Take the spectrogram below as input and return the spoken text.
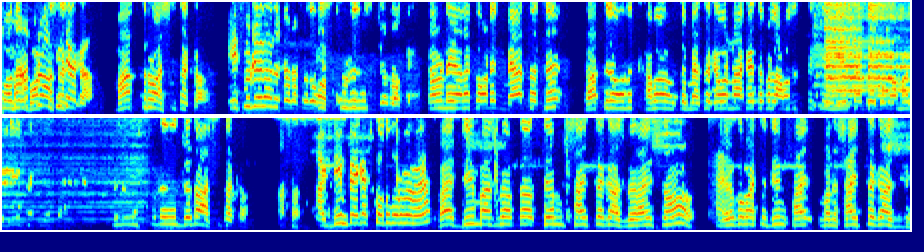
পদের ভর্তা টাকা? মাত্র আশি টাকা। স্টুডেন্টদের জন্য শুধু স্টুডেন্টদের জন্য। কারণ এই এলাকায় অনেক ম্যাচ আছে। রাত্রে অনেক খাবার তো ম্যাচে খাবার না খাইতে পারলে আমাদের থেকে নিয়ে থাকবে এবং আমরা দিয়ে থাকি শুধু স্টুডেন্টের জন্য আশি টাকা। আচ্ছা আর ডিম প্যাকেজ কত পড়বে ভাই? ভাই ডিম আসবে আপনার সেম ষাট টাকা আসবে। রাইস সহ হ্যাঁ। এরকম আছে ডিম 60 মানে ষাট টাকা আসবে।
